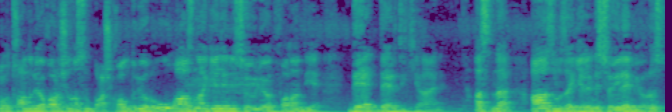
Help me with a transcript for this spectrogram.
"Oo, Tanrı'ya karşı nasıl baş kaldırıyor, o ağzına geleni söylüyor falan diye de derdik yani. Aslında ağzımıza geleni söylemiyoruz.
